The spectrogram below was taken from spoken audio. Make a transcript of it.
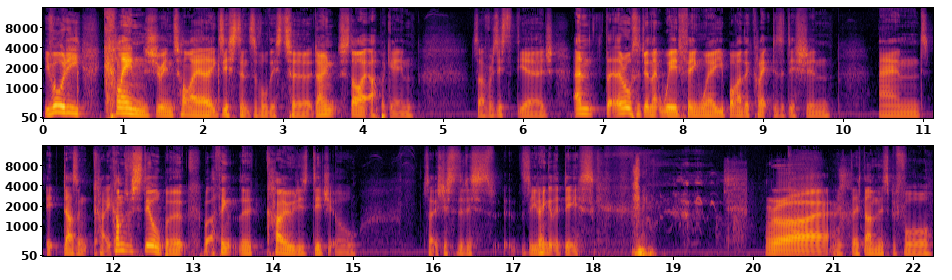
You've already cleansed your entire existence of all this tour. Don't start up again. So I've resisted the urge. And they're also doing that weird thing where you buy the collector's edition and it doesn't co- it comes with steelbook, but I think the code is digital. So it's just the dis- so you don't get the disc. Right. They've, they've done this before,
